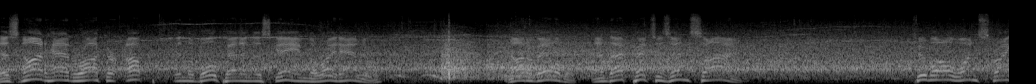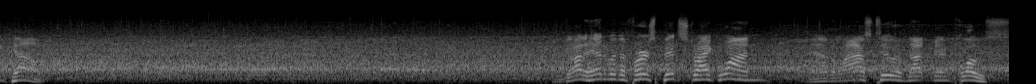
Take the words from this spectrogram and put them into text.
has not had Rocker up in the bullpen in this game, the right-hander. Not available. And that pitch is inside. Two ball, one strike count. Got ahead with the first pitch, strike one. And the last two have not been close.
